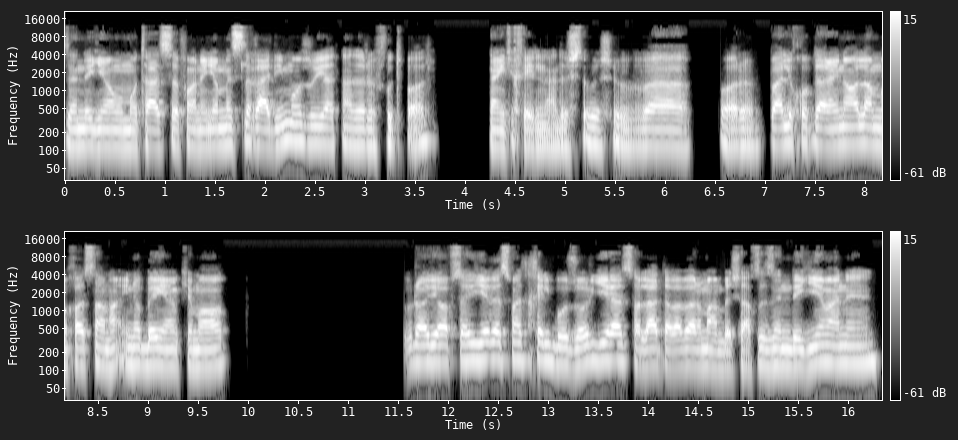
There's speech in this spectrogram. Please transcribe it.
زندگی هم متاسفانه یا مثل قدیم موضوعیت نداره فوتبال. نه اینکه خیلی نداشته باشه و باره ولی خب در این حال هم می‌خواستم اینو بگم که ما رادیو آفساید یه قسمت خیلی بزرگی از حالا حداقل برای من به شخص زندگی منه.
